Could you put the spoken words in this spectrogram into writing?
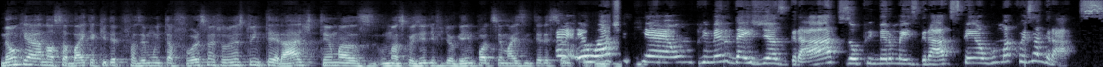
não que a nossa bike aqui dê para fazer muita força, mas pelo menos tu interage, tem umas, umas coisinhas de videogame, pode ser mais interessante. É, eu acho que é um primeiro 10 dias grátis ou primeiro mês grátis, tem alguma coisa grátis.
